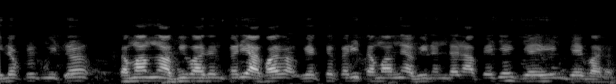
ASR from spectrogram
ઇલેક્ટ્રિક મિત્ર તમામનું અભિવાદન કરી, આભાર વ્યક્ત કરી, તમામને અભિનંદન આપે છે. જય હિન્દ, જય ભારત.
